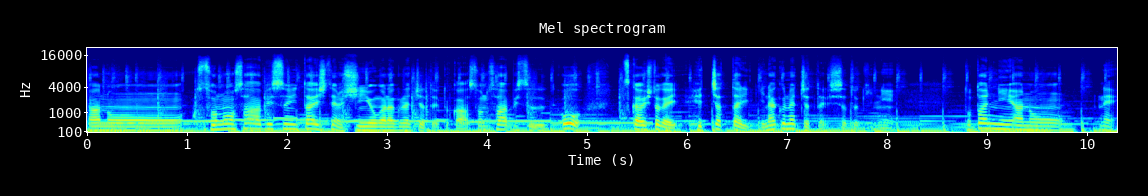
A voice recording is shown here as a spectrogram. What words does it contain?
あのー、そのサービスに対しての信用がなくなっちゃったりとか、そのサービスを使う人が減っちゃったり、いなくなっちゃったりしたときに、途端にあのね、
